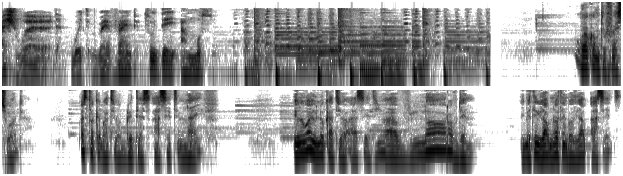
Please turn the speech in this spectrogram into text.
Fresh Word with Reverend Tunde Amosu. Welcome to Fresh Word. Let's talk about your greatest asset in life. You know, when you look at your assets, you have a lot of them. You may think you have nothing, but you have assets.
